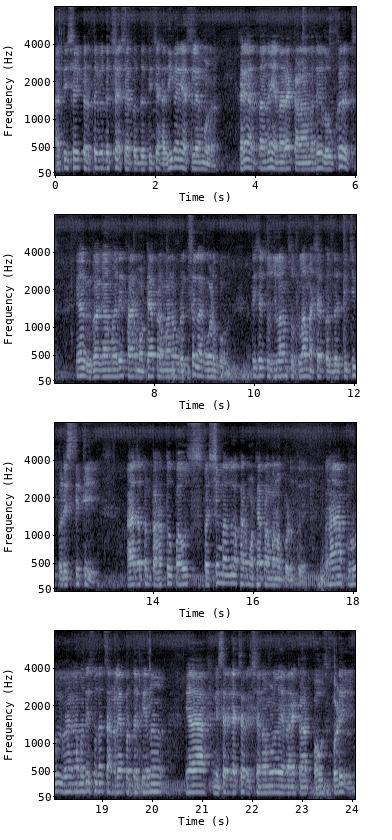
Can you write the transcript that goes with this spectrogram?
अतिशय कर्तव्यदक्ष अशा पद्धतीचे अधिकारी असल्यामुळं खऱ्या अर्थानं येणाऱ्या काळामध्ये लवकरच या विभागामध्ये फार मोठ्या प्रमाणावर वृक्ष लागवड होऊन अतिशय सुजलाम सुफलाम अशा पद्धतीची परिस्थिती आज आपण पाहतो. पाऊस पश्चिम बाजूला फार मोठ्या प्रमाणावर पडतोय. पण हा पूर्व विभागामध्ये सुद्धा चांगल्या पद्धतीनं या निसर्गाच्या रक्षणामुळे येणाऱ्या काळात पाऊस पडेल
